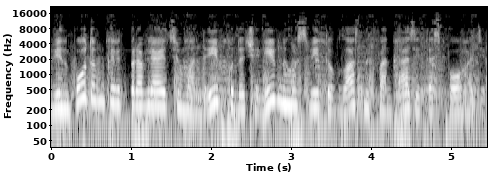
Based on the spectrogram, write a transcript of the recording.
він подумки відправляється у мандрівку до чарівного світу власних фантазій та спогадів.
